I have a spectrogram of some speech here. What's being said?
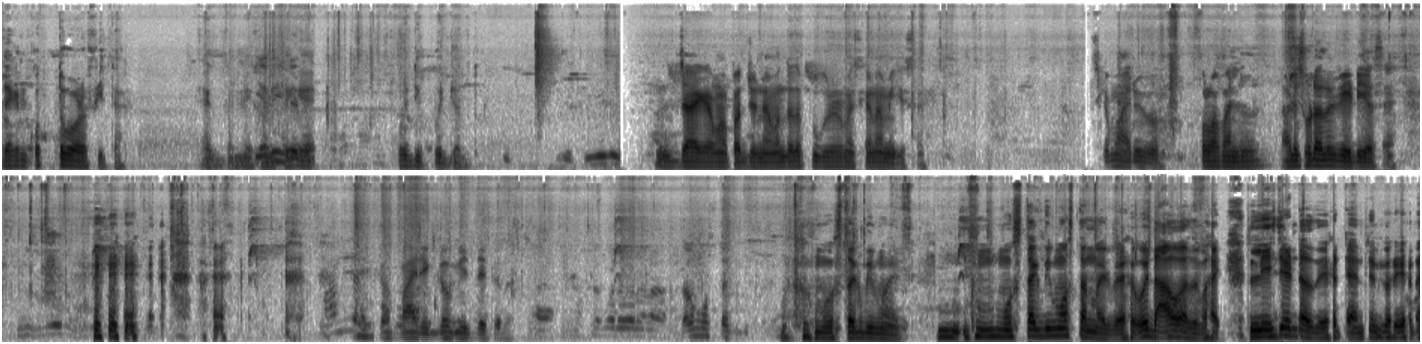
দেখেন কত বড় ফিতা। একদম এখান থেকে ওই দিক পর্যন্ত। জায়গা মাপার জন্য আমার দাদা পুকুরের মাঝখানে নামে গেছে। আজকে মায়ের হইব। পোলা পানি লাড়ি ছোটালে রেডি আছে। মায়ের যেত না দি মায়ের। মস্তান মারবে ওই দাও আছে ভাই। লেজেন্ড আছে টেনশন করিও না।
